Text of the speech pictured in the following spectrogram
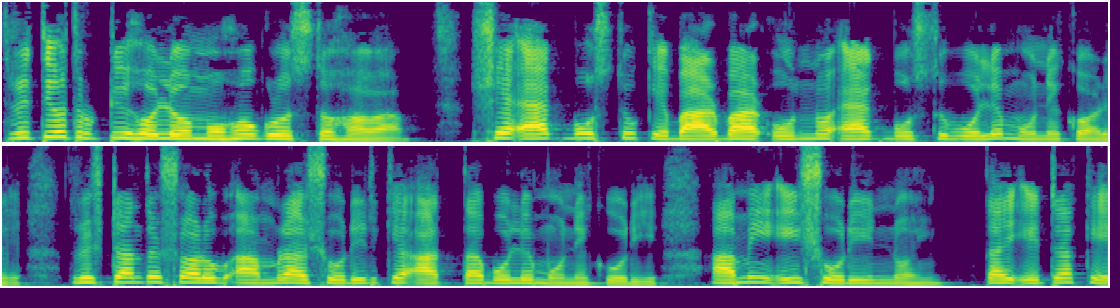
তৃতীয় ত্রুটি হলো মোহগ্রস্ত হওয়া। সে এক বস্তুকে বারবার অন্য এক বস্তু বলে মনে করে। দৃষ্টান্তস্বরূপ আমরা শরীরকে আত্মা বলে মনে করি। আমি এই শরীর নই। তাই এটাকে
